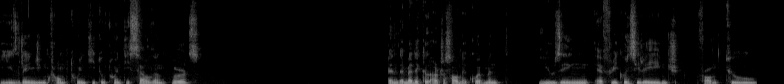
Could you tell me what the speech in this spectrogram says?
is ranging from 20 to 20,000 hertz. And the medical ultrasound equipment using a frequency range from 2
